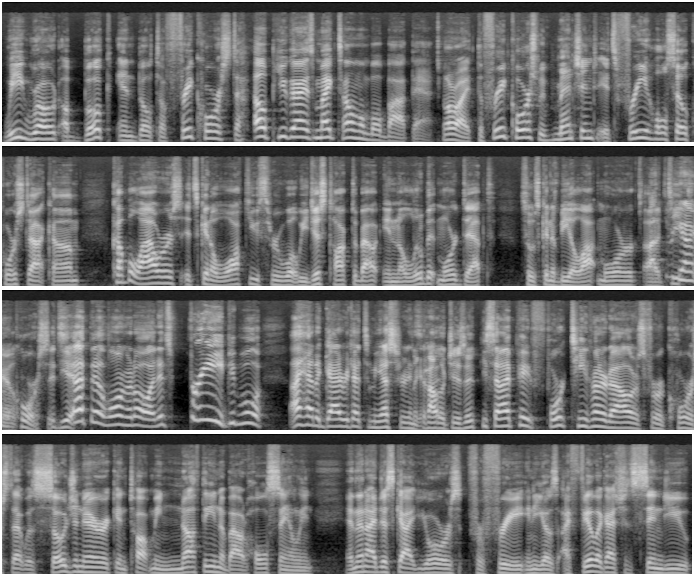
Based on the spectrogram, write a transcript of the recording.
We wrote a book and built a free course to help you guys. Mike, tell them about that. All right, the free course we've mentioned, it's freewholesalecourse.com. Couple hours, it's going to walk you through what we just talked about in a little bit more depth. So it's going to be a lot more uh, A three-hour detailed. course. It's not that long at all, and it's free. People, I had a guy reach out to me yesterday and Like, said, how much is it? He said I paid fourteen hundred dollars for a course that was so generic and taught me nothing about wholesaling, and then I just got yours for free. And he goes, I feel like I should send you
